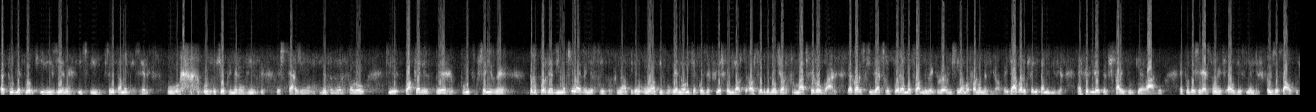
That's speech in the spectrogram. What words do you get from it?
a tudo e a todos, e dizer, e, e gostaria também de dizer, o, o, o seu primeiro ouvinte, neste caso o comentador, falou que qualquer eh, político gostaria de repor rendimentos não é bem assim, porque no o antigo governo a única coisa que fez foi ir aos, aos trabalhadores já reformados, foi roubar. E agora, se quisesse repor, é uma forma eleitoralista e é uma forma mentirosa. E já agora gostaria também de dizer, essa direita de estar em tudo que é lado, em todas as direções, é os incêndios, os assaltos,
